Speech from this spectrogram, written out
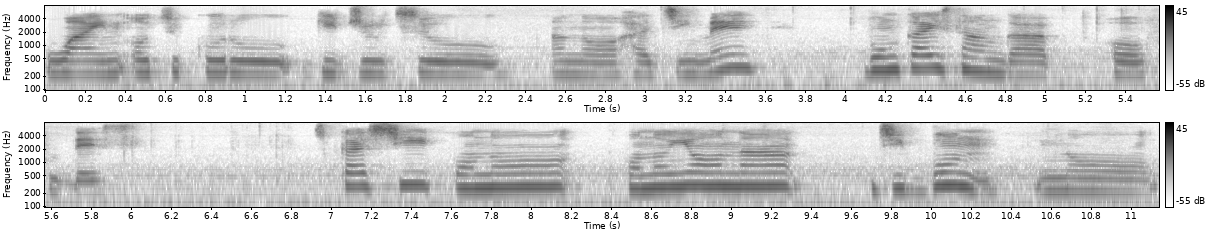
ワインを作る技術あのはじめ文化遺産が豊富です。しかし、この、このような自分の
